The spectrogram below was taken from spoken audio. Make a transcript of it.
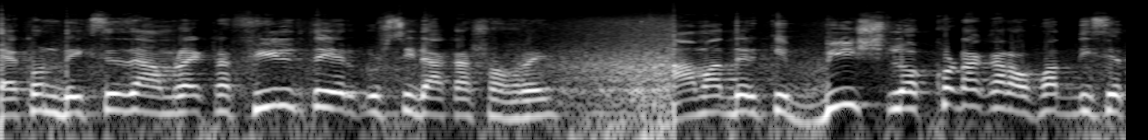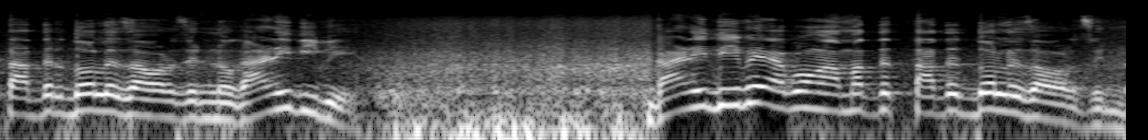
এখন দেখছে যে আমরা একটা ফিল্ড তৈরি করছি ঢাকা শহরে। আমাদেরকে বিশ লক্ষ টাকার অফার দিছে তাদের দলে যাওয়ার জন্য। গাড়ি দিবে। গাড়ি দিবে এবং আমাদের তাদের দলে যাওয়ার জন্য।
